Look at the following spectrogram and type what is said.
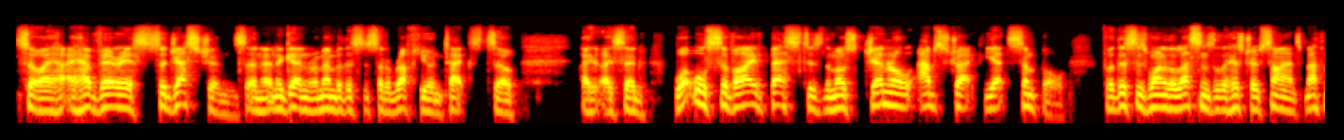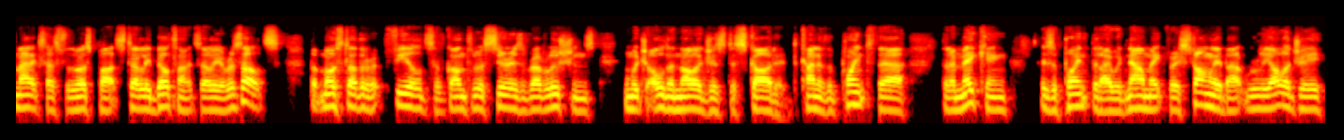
So I, I have various suggestions. And, and, again, remember, this is sort of rough hewn text. So I, I said, what will survive best is the most general, abstract, yet simple. For this is one of the lessons of the history of science. Mathematics has, for the most part, steadily built on its earlier results, but most other fields have gone through a series of revolutions in which older knowledge is discarded. Kind of the point there that I'm making is a point that I would now make very strongly about ruleology,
